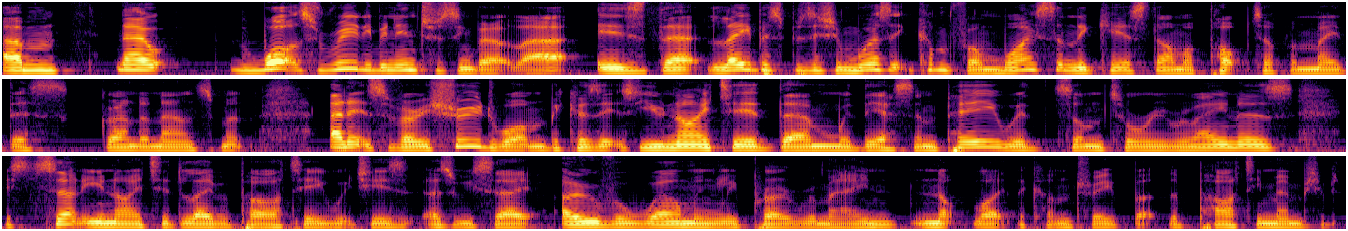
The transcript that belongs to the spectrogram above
Um, now, what's really been interesting about that is that Labour's position, where's it come from? Why suddenly Keir Starmer popped up and made this grand announcement, and it's a very shrewd one because it's united them with the SNP, with some Tory Remainers. It's certainly united the Labour Party, which is, as we say, overwhelmingly pro-Remain, not like the country, but the party membership is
